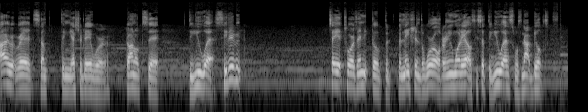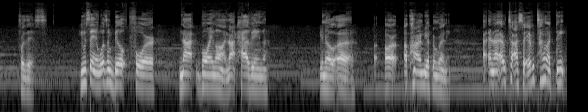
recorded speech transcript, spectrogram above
I read yesterday where Donald said the U.S. He didn't say it towards any the, the, the nation, the world, or anyone else. He said the U.S. was not built for this. He was saying it wasn't built for not going on, not having, you know, uh, our economy up and running. And I, every time I say, every time I think,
